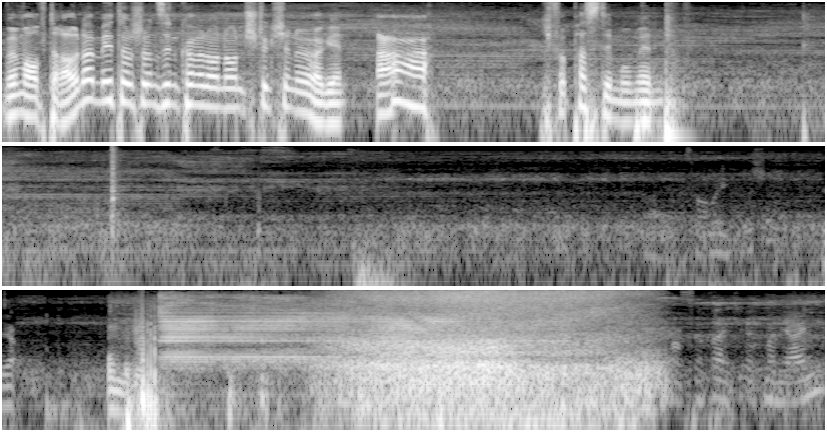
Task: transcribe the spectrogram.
wenn wir auf 300 Meter schon sind, können wir doch noch ein Stückchen höher gehen. Ah! Ich verpasse den Moment. Unbedingt. Hast du eigentlich erstmal die, ein,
